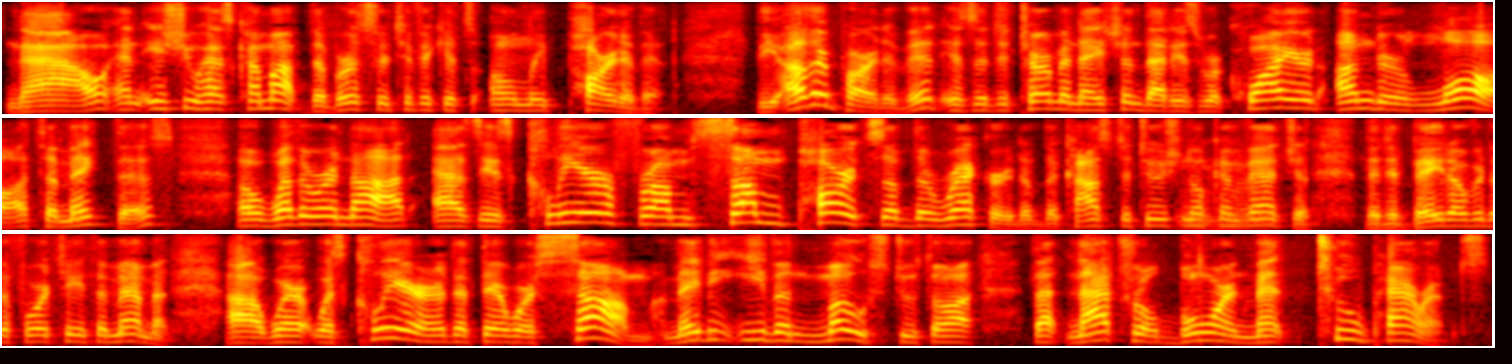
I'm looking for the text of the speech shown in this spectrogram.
Now, an issue has come up. The birth certificate's only part of it. The other part of it is a determination that is required under law to make this, uh, whether or not, as is clear from some parts of the record of the Constitutional mm -hmm. Convention, the debate over the 14th Amendment, uh, where it was clear that there were some, maybe even most, who thought that natural born meant two parents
